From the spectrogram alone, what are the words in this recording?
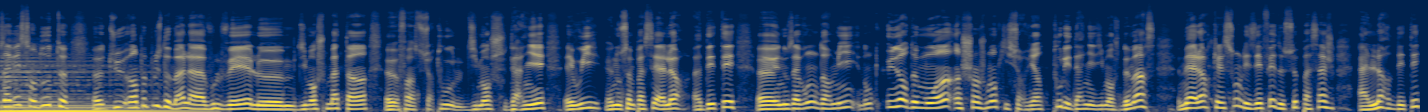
Vous avez sans doute euh, tu, un peu plus de mal à vous lever le dimanche matin, euh, enfin surtout le dimanche dernier. Et oui, nous sommes passés à l'heure d'été. Euh, nous avons dormi donc une heure de moins, un changement qui survient tous les derniers dimanches de mars. Mais alors quels sont les effets de ce passage à l'heure d'été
